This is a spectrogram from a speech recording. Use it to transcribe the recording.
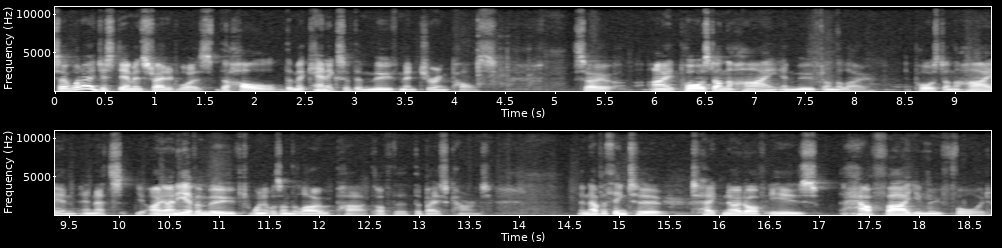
So what I just demonstrated was the whole, the mechanics of the movement during pulse. So I paused on the high and moved on the low I paused on the high, and, and that's I only ever moved when it was on the low part of the, the base current. Another thing to take note of is how far you move forward.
